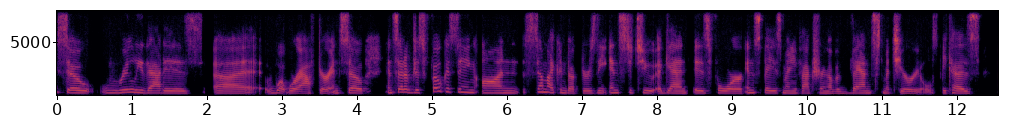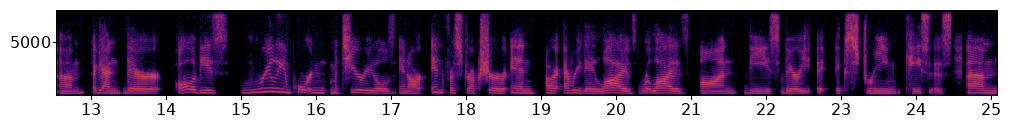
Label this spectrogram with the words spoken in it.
so really, that is uh, what we're after. And so instead of just focusing on semiconductors, the institute again is for in space manufacturing of advanced materials because um, again, they're all of these really important materials in our infrastructure in our everyday lives relies on these very extreme cases. Um,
